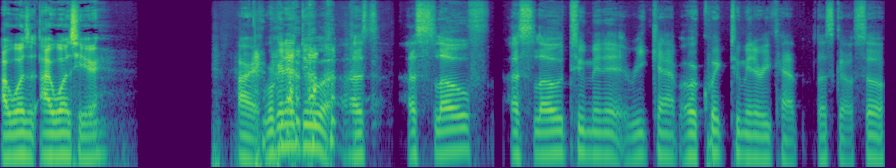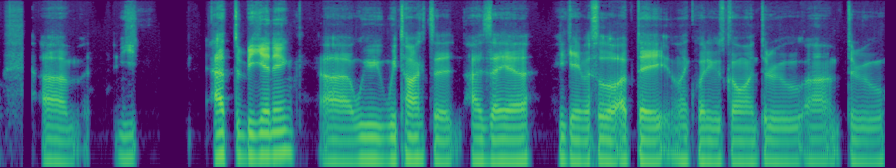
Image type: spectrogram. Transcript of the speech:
I was I was here. All right, we're gonna do a a slow f- a slow two minute recap or quick two minute recap. Let's go. So, um, y- at the beginning, uh, we we talked to Isaiah. He gave us a little update, like what he was going through, um, through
